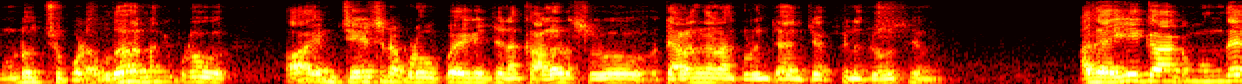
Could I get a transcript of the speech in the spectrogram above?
ఉండొచ్చు కూడా. ఉదాహరణకు ఇప్పుడు ఆయన చేసినప్పుడు ఉపయోగించిన కలర్స్ తెలంగాణ గురించి ఆయన చెప్పిన జోస్యం. అది అయ్యి కాకముందే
